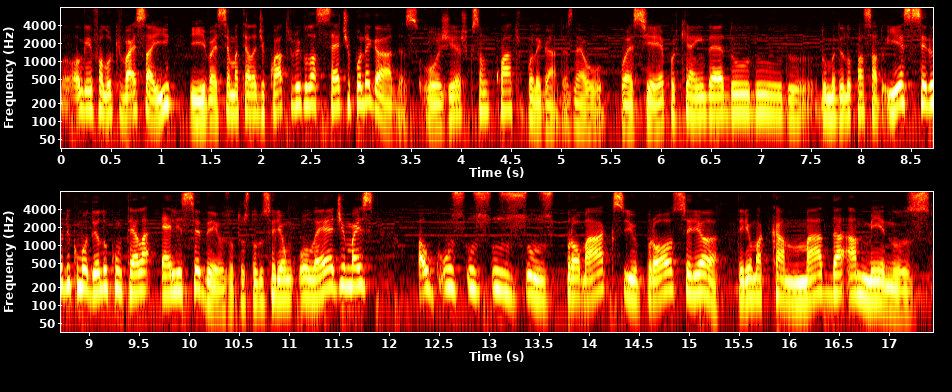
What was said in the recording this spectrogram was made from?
alguém falou que vai sair e vai ser uma tela de 4,7 polegadas. Hoje acho que são 4 polegadas, né? O, o SE, porque ainda é do, do, do, do modelo passado. E esse seria o único modelo com tela LCD. Os outros todos seriam OLED, mas os, os, os, os, Pro Max e o Pro seria, teria uma camada a menos.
